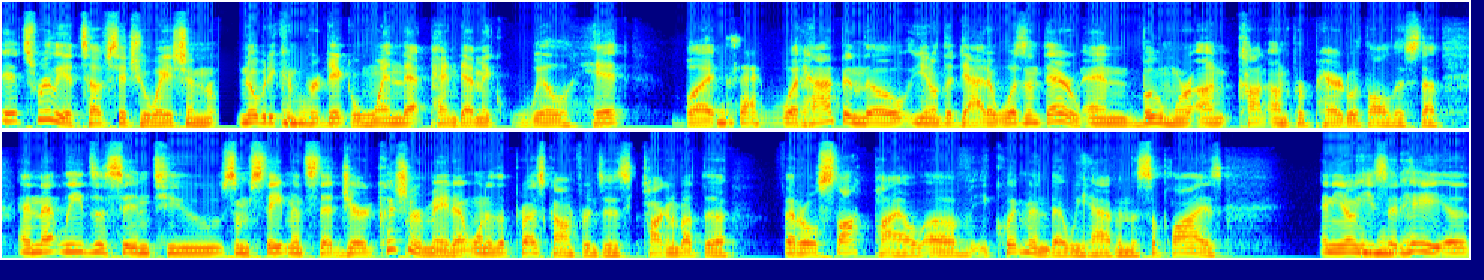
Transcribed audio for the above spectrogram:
it's really a tough situation. Nobody can mm-hmm. predict when that pandemic will hit. But exactly. what happened though, you know, the data wasn't there, and boom, we're un- caught unprepared with all this stuff. And that leads us into some statements that Jared Kushner made at one of the press conferences, talking about the federal stockpile of equipment that we have and the supplies. And you know, he mm-hmm. said, "Hey, uh,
